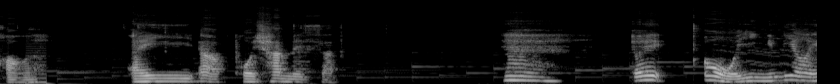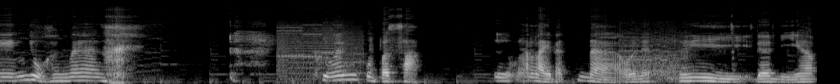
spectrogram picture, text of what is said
ของไออ้าวโพชั่นในสัตว์เอ้ย โอ้ยยิงนิดเดียวเองอยู่ข้างหน้า คือแม่งอุปสรรคเออมันอะไรนักหนาวะเนี่ยเฮ้ยเดินหนีครับ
